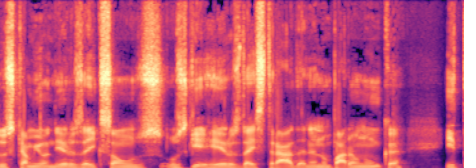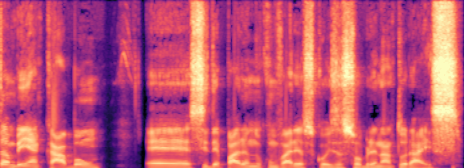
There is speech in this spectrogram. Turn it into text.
dos caminhoneiros aí, que são os, os guerreiros da estrada, né? Não param nunca. E também acabam é, se deparando com várias coisas sobrenaturais.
